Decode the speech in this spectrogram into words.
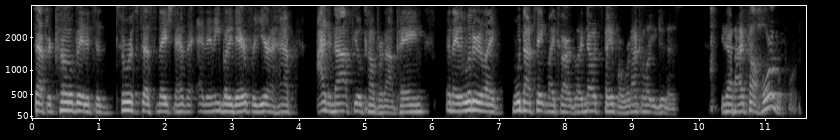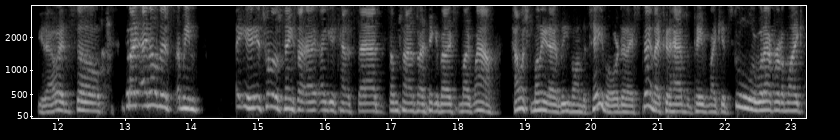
It's after COVID. It's a tourist destination. It hasn't had anybody there for a year and a half. I did not feel comfort not paying. And they literally like would not take my card. Like, no, it's paid for. We're not gonna let you do this. You know, and I felt horrible for them, you know. And so, but I, I know there's, I mean, it's one of those things I, I get kind of sad sometimes when I think about it. I'm like, wow, how much money did I leave on the table or did I spend? I could have to pay for my kid's school or whatever. And I'm like,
